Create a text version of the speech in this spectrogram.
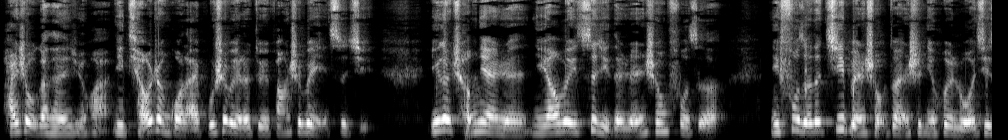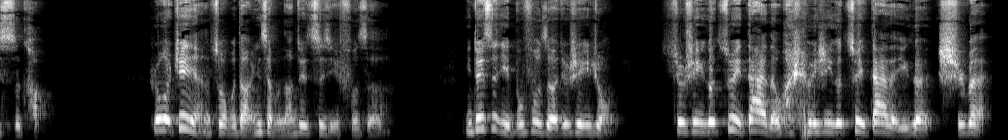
还是我刚才那句话，你调整过来不是为了对方，是为你自己。一个成年人，你要为自己的人生负责。你负责的基本手段是你会逻辑思考。如果这点都做不到，你怎么能对自己负责？你对自己不负责，就是一种，就是一个最大的，我认为是一个最大的一个失败。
